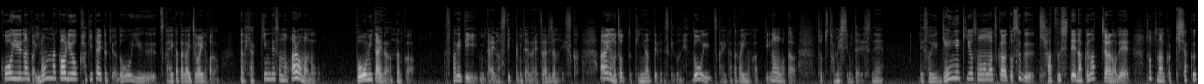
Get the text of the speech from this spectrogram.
こういうなんかいろんな香りを嗅ぎたい時はどういう使い方が一番いいのかな。なんか100均でそのアロマの棒みたいななんかスパゲティみたいなスティックみたいなやつあるじゃないですか。ああいうのもちょっと気になってるんですけどね。どういう使い方がいいのかっていうのをまたちょっと試してみたいですね。でそういう原液をそのまま使うとすぐ揮発してなくなっちゃうのでちょっとなんか希釈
